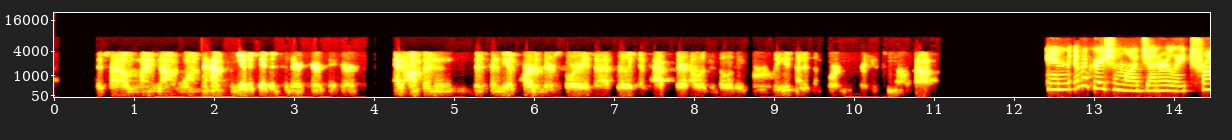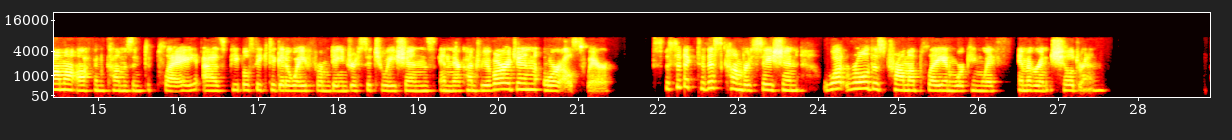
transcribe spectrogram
the child might not want to have communicated to their caretaker. And often this can be a part of their story that really impacts their eligibility for relief and is important for you to know about. In immigration law generally, trauma often comes into play as people seek to get away from dangerous situations in their country of origin or elsewhere specific to this conversation, what role does trauma play in working with immigrant children?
